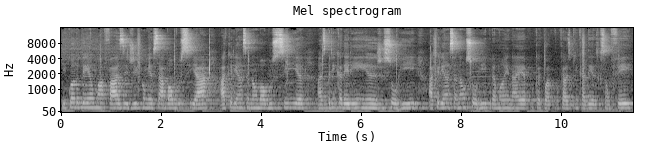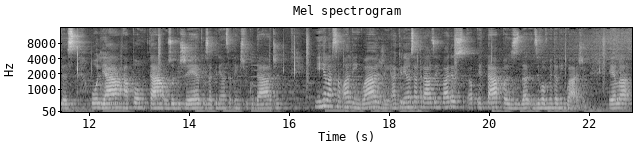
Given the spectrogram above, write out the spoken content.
e quando tem uma fase de começar a balbuciar, a criança não balbucia, as brincadeirinhas de sorrir, a criança não sorri para a mãe na época com aquelas brincadeiras que são feitas, olhar, apontar os objetos, a criança tem dificuldade. Em relação à linguagem, a criança atrasa em várias etapas do desenvolvimento da linguagem. Ela,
